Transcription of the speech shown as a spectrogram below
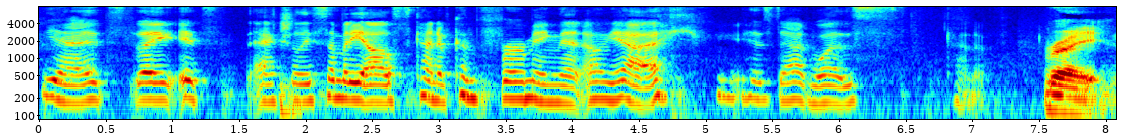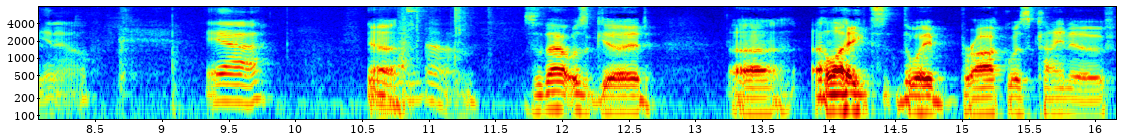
Yeah, it's like it's actually somebody else kind of confirming that. Oh yeah, his dad was kind of right. you know, yeah. Yeah. Um, So that was good. Uh, I liked the way Brock was kind of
